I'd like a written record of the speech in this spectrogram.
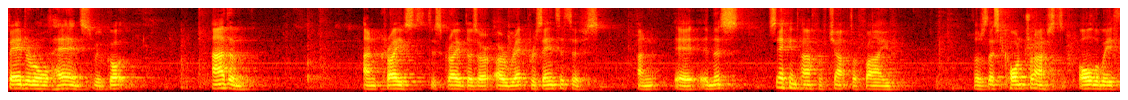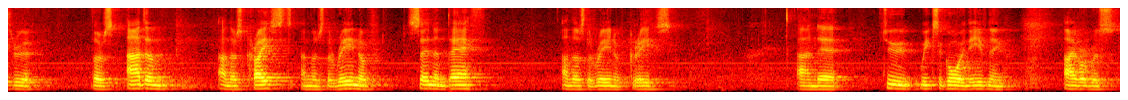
federal heads. We've got Adam and Christ described as our, our representatives. And uh, in this second half of chapter 5, there's this contrast all the way through it. There's Adam, and there's Christ, and there's the reign of sin and death, and there's the reign of grace. And uh, two weeks ago in the evening, Ivor was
